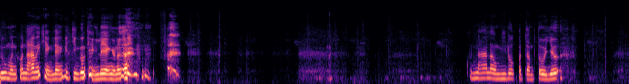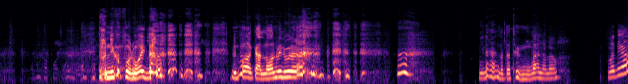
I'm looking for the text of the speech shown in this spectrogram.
ดูเหมือนคนน้าไม่แข็งแรงที่จริงก็แข็งแรงอยู่นะคะคุณน้าเรามีโรคประจำตัวเยอะ ตอนนี้ก็ปวดหัวอีกแล้ว เป็นเพราะอากาศร้อนไม่รู้นะคะนี่นะคะเราจะถึงหมู่บ้านแล้วแล้วมาเดียว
